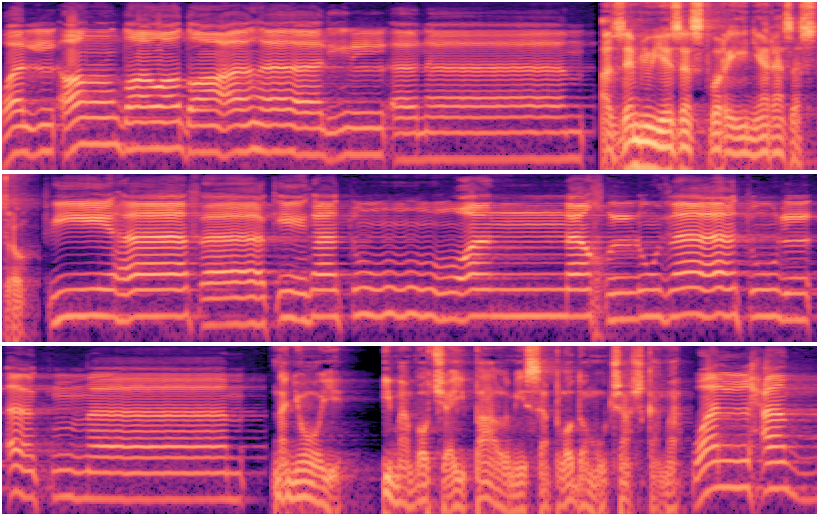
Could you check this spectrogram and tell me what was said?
والأرض وضعها للأنام a zemlju je za stvorenja razastro فيها فاكهة والنخل ذات الأكمام na njoj ima voća i palmi sa plodom u čaškama والحب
